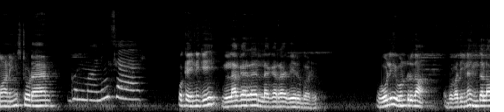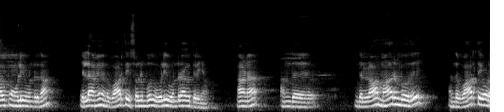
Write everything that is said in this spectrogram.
morning student good morning sir okay இன்னைக்கு லகர லகர வேறுபாடு. ஒளி ஒன்று தான் இப்போ பார்த்தீங்கன்னா இந்த லாவுக்கும் ஒளி ஒன்று தான் எல்லாமே அந்த வார்த்தையை சொல்லும்போது ஒளி ஒன்றாக தெரியும். ஆனால் அந்த இந்த லா மாறும்போது அந்த வார்த்தையோட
